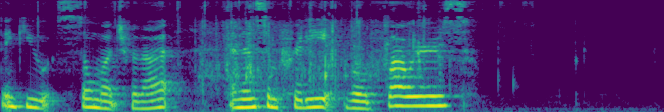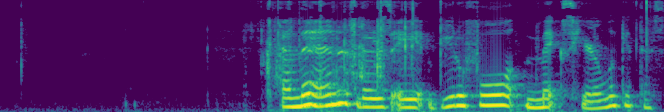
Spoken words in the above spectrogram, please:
Thank you so much for that. And then some pretty rolled flowers. And then there's a beautiful mix here. Look at this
